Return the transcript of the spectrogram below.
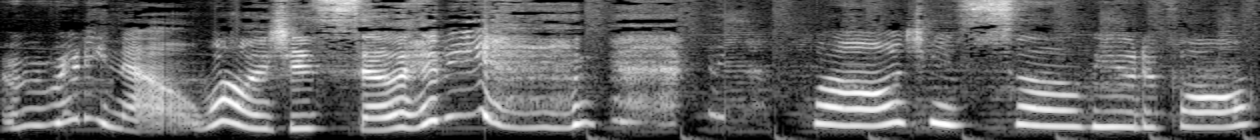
ready now. Wow she's so heavy. Wow she's so beautiful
